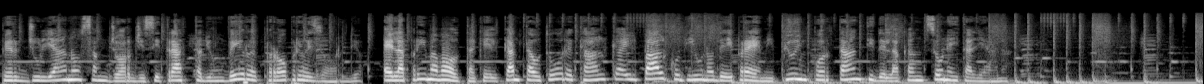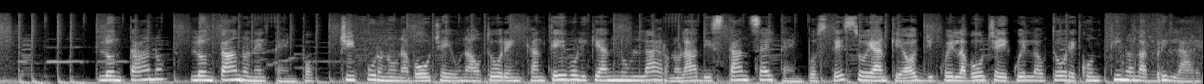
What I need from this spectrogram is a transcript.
Per Giuliano San Giorgi si tratta di un vero e proprio esordio, è la prima volta che il cantautore calca il palco di uno dei premi più importanti della canzone italiana. Lontano, lontano nel tempo, ci furono una voce e un autore incantevoli che annullarono la distanza e il tempo stesso e anche oggi quella voce e quell'autore continuano a brillare.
